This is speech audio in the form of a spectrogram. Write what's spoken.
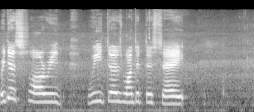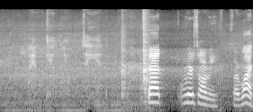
We're just sorry. We just wanted to say that we're sorry for what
